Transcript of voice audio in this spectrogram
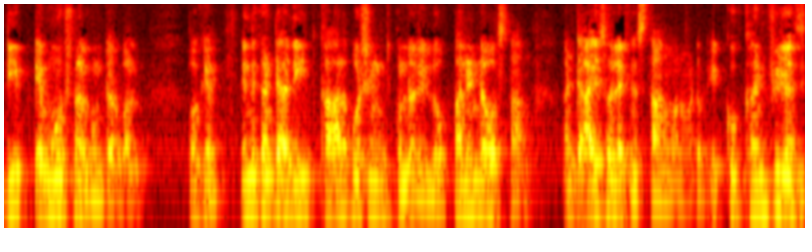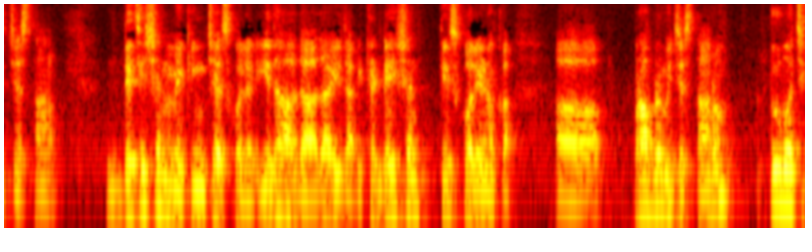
డీప్ ఎమోషనల్గా ఉంటారు వాళ్ళు. ఓకే? ఎందుకంటే అది కాలపురుషుని కుండలిలో పన్నెండవ స్థానం. అంటే ఐసోలేషన్ స్థానం అనమాట ఎక్కువ కన్ఫ్యూజన్స్ ఇచ్చే స్థానం. డెసిషన్ మేకింగ్ చేసుకోలేరు. ఇదా అదా అదా ఇదా. ఇట్లా డెసిషన్ తీసుకోలేని ఒక ప్రాబ్లం ఇచ్చే స్థానం. Too much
